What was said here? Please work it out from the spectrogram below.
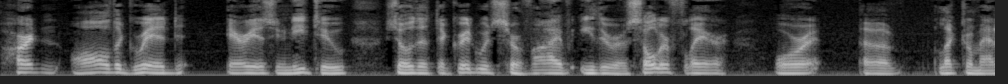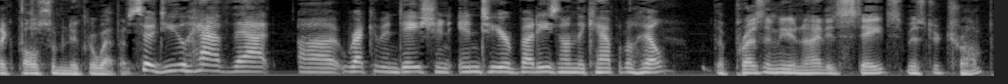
harden all the grid areas you need to so that the grid would survive either a solar flare or a electromagnetic pulse from a nuclear weapon. So, do you have that uh, recommendation into your buddies on the Capitol Hill? The President of the United States, Mr. Trump,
